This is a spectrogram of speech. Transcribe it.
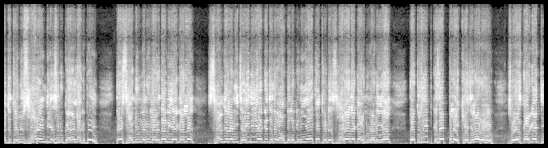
ਅੱਜ ਤੁਹਾਨੂੰ ਸਾਰੇ ਇੰਡੀਅਨਸ ਨੂੰ ਕਹਿਣ ਲੱਗ ਪਏ। ਤੇ ਸਾਨੂੰ ਮੈਨੂੰ ਲੱਗਦਾ ਵੀ ਇਹ ਗੱਲ ਸਮਝ ਲੈਣੀ ਚਾਹੀਦੀ ਹੈ ਕਿ ਜਦੋਂ ਅੱਗ ਲੱਗਣੀ ਆ, ਤਾਂ ਤੁਹਾਡੇ ਸਾਰਿਆਂ ਦੇ ਘਰ ਨੂੰ ਆਣੀ ਆ, ਤੇ ਤੁਸੀਂ ਕਿਸੇ ਭਲੇਖੇ 'ਚ ਨਾ ਰਹੋ। ਸੋ ਇਸ ਕਰਕੇ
